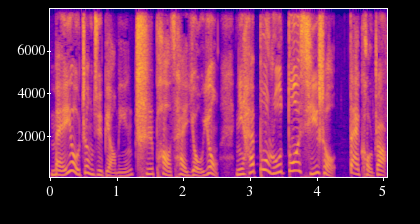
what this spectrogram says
没有证据表明吃泡菜有用，你还不如多洗手、戴口罩。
